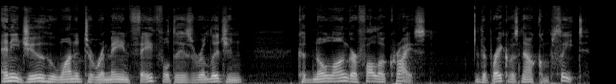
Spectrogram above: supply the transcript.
Any Jew who wanted to remain faithful to his religion could no longer follow Christ. The break was now complete.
